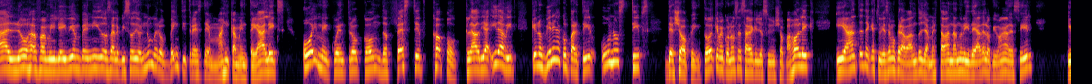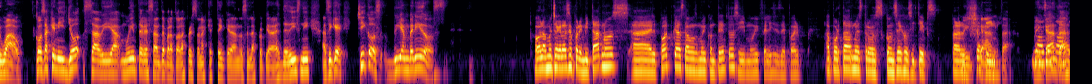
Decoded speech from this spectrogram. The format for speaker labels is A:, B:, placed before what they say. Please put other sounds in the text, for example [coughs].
A: Aloha familia y bienvenidos al episodio número 23 de Mágicamente Alex. Hoy me encuentro con The Festive Couple, Claudia y David, que nos vienen a compartir unos tips de shopping. Todo el que me conoce sabe que yo soy un shopaholic y antes de que estuviésemos grabando ya me estaban dando una idea de lo que iban a decir y wow, cosas que ni yo sabía, muy interesante para todas las personas que estén quedándose en las propiedades de Disney. Así que chicos, bienvenidos.
B: Hola, muchas gracias por invitarnos al podcast. Estamos muy contentos y muy felices de poder aportar nuestros consejos y tips para el shopping.
A: Me encanta. Me encanta.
